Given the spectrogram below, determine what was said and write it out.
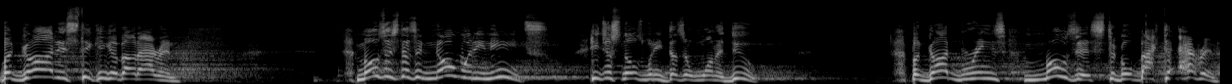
but God is thinking about Aaron. Moses doesn't know what he needs, he just knows what he doesn't want to do. But God brings Moses to go back to Aaron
